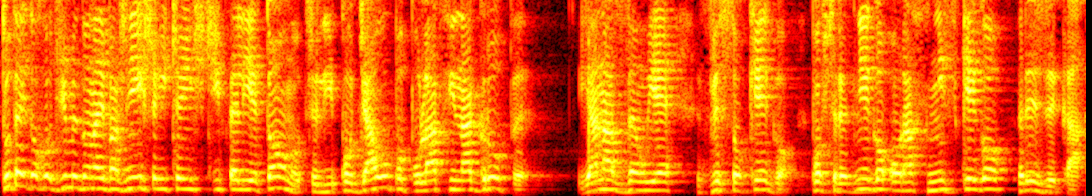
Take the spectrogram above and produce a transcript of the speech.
Tutaj dochodzimy do najważniejszej części felietonu, czyli podziału populacji na grupy. Ja nazwę je wysokiego, pośredniego oraz niskiego ryzyka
